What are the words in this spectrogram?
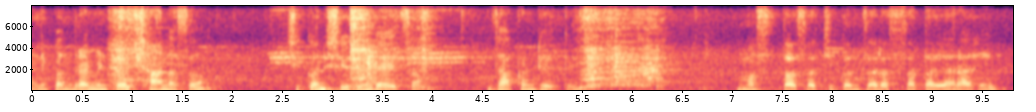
आणि पंधरा मिनटं छान असं चिकन शिजून द्यायचं झाकण ठेवते. मस्त असा चिकनचा रस्सा तयार आहे.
